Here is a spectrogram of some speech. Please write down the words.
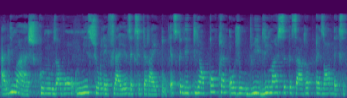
à l'image que nous avons mis sur les flyers, etc. Est-ce que les clients comprennent aujourd'hui l'image, ce que ça représente, etc.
